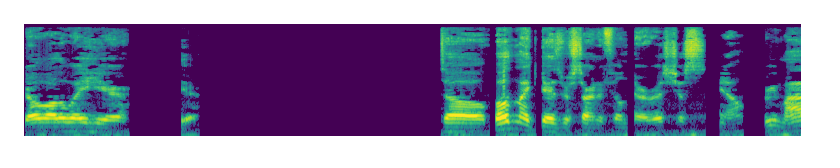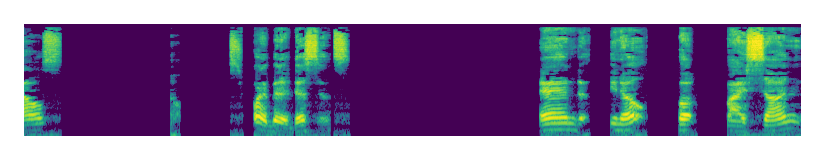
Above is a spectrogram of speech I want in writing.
drove all the way here. Here. So, both my kids were starting to feel nervous. Just, you know, three miles. You know, it's quite a bit of distance. And, you know, but my son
